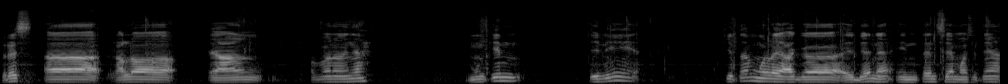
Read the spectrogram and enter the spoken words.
Terus eh, kalau yang apa namanya? Mungkin ini kita mulai agak edian ya, intens ya maksudnya.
